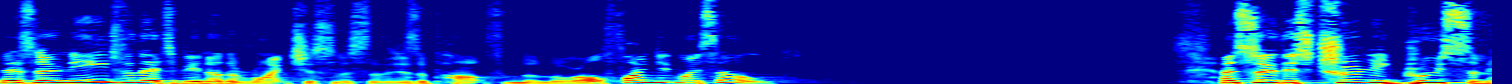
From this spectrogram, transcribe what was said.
There's no need for there to be another righteousness that is apart from the law. I'll find it myself. And so, this truly gruesome,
